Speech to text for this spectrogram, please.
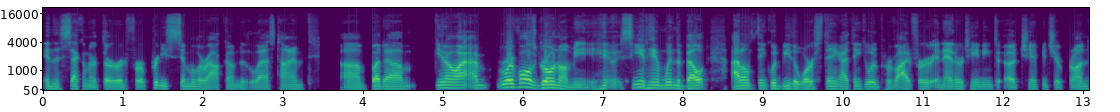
in the second or third for a pretty similar outcome to the last time. Uh, but um, you know, I, am Royval's grown on me. Seeing him win the belt, I don't think would be the worst thing. I think it would provide for an entertaining uh, championship run.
